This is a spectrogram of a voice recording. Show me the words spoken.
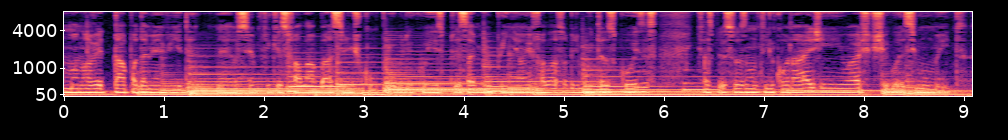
uma nova etapa da minha vida. Né? Eu sempre quis falar bastante com o público e expressar minha opinião e falar sobre muitas coisas que as pessoas não têm coragem e eu acho que chegou esse momento.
